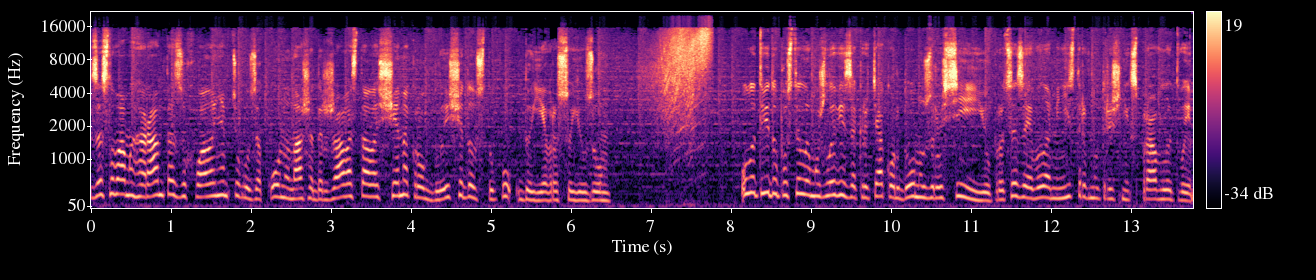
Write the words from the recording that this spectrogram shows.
За словами гаранта, з ухваленням цього закону наша держава стала ще на крок ближче до вступу до Євросоюзу. У Литві допустили можливість закриття кордону з Росією. Про це заявила міністр внутрішніх справ Литви.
